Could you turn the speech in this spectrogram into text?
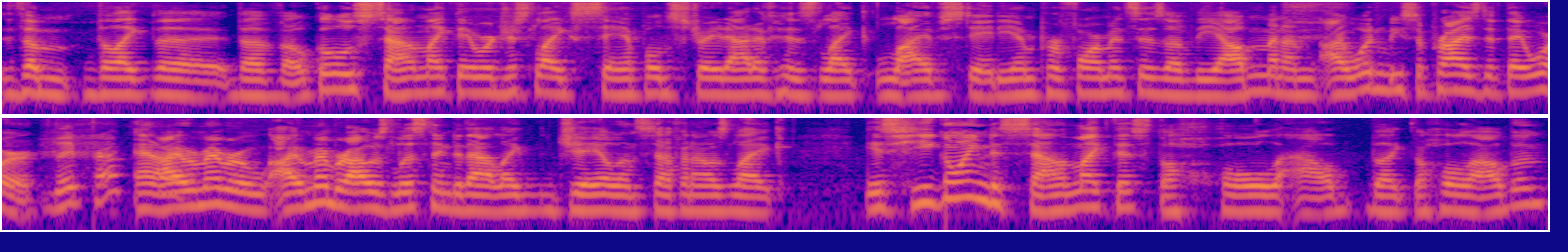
the, the like the the vocals sound like they were just like sampled straight out of his like live stadium performances of the album and I'm, I wouldn't be surprised if they were. They probably And I remember I remember I was listening to that like jail and stuff and I was like is he going to sound like this the whole album like the whole album?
